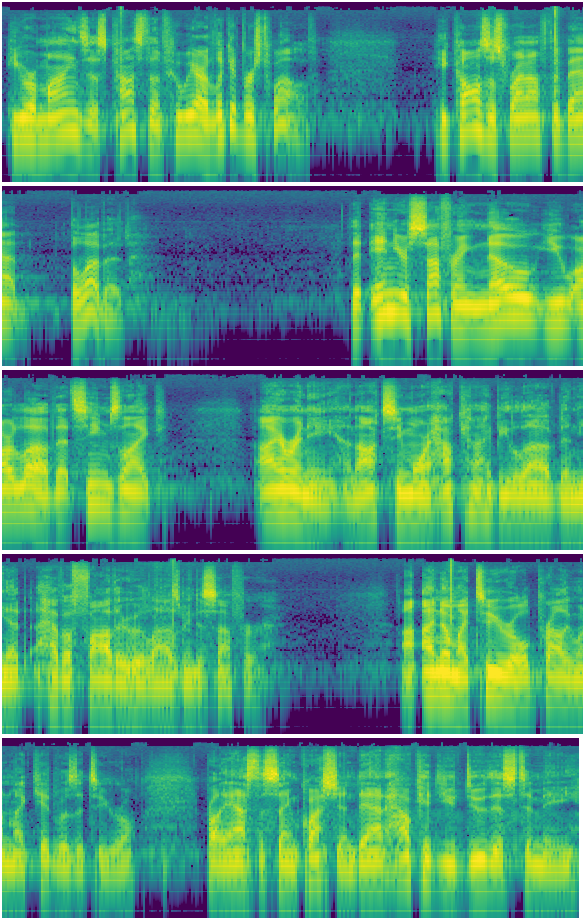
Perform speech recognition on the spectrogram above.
He reminds us constantly of who we are. Look at verse 12. He calls us right off the bat, beloved. That in your suffering, know you are loved. That seems like irony, an oxymoron. How can I be loved and yet have a father who allows me to suffer? I know my two year old, probably when my kid was a two year old, probably asked the same question Dad, how could you do this to me?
